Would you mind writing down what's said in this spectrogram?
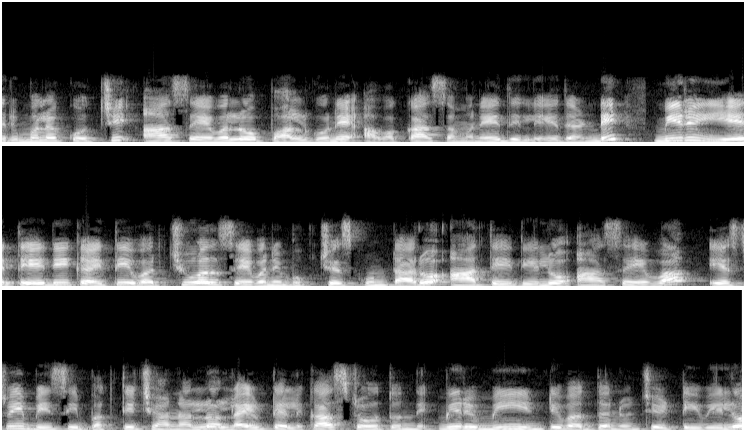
తిరుమలకు వచ్చి ఆ సేవలో పాల్గొనే అవకాశం అనేది లేదండి. మీరు ఏ తేదీకైతే వర్చువల్ సేవని బుక్ చేసుకుంటారో ఆ తేదీలో ఆ సేవ ఎస్వీబీసీ భక్తి ఛానల్లో లైవ్ టెలికాస్ట్ అవుతుంది. మీరు మీ ఇంటి వద్ద నుంచి టీవీలో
